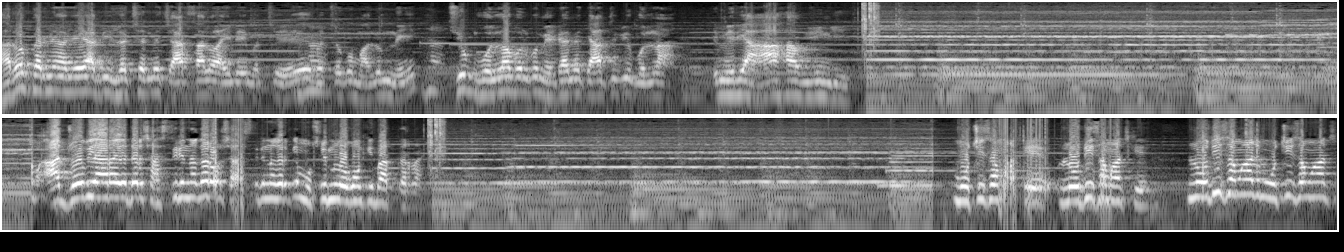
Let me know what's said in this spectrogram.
आरोप करने वाले अभी इलेक्शन में चार साल आए बच्चे हाँ। बच्चों को मालूम नहीं हाँ। चुप बोलना बोल को मीडिया में क्या तू भी बोलना ये मेरी आ हा हुईंगी आज जो भी आ रहा है इधर शास्त्री नगर और शास्त्री नगर के मुस्लिम लोगों की बात कर रहा है मोची समाज के लोधी समाज के। लोधी समाज मोची समाज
